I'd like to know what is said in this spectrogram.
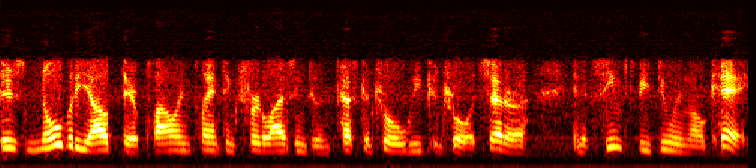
there's nobody out there plowing, planting, fertilizing, doing pest control, weed control, etc., and it seems to be doing okay.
